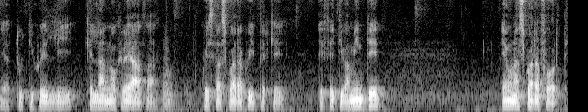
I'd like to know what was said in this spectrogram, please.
e a tutti quelli che l'hanno creata, questa squadra qui, perché effettivamente è una squadra forte.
